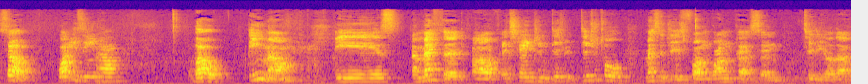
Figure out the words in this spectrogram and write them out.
So, what is email? Well, email is a method of exchanging di- digital messages from one person to the other.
